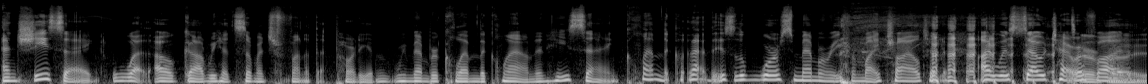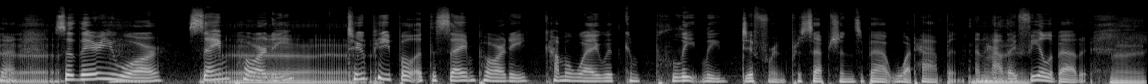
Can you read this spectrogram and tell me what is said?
And she's saying, "What? Oh God, we had so much fun at that party." And remember Clem the clown? And he's saying, "Clem the cl- that is the worst memory from my childhood. I was so terrified." of that." yeah. So there you are, same party, Uh, two people at the same party come away with completely different perceptions about what happened and how they feel about it. Right.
